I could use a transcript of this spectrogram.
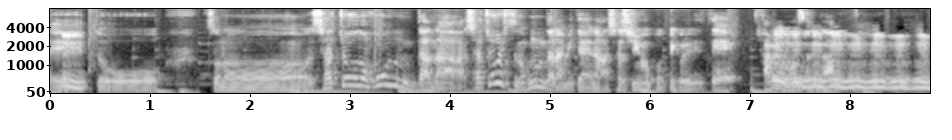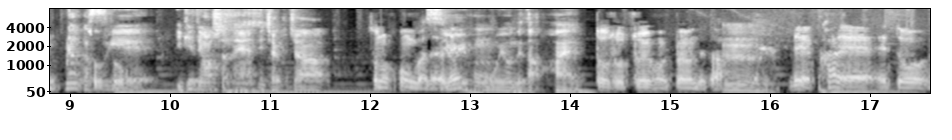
えっ、と、その、社長の本棚、社長室の本棚みたいな写真を撮ってくれてて、カうんうんうんメラマンさんが。うんうんうんうん。なんかすげえ、いけてましたね。めちゃくちゃその本がだよね。強い本を読んでた。はい。そうそう、そういう本いっぱい読んでた。うん。で、彼、えっと、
